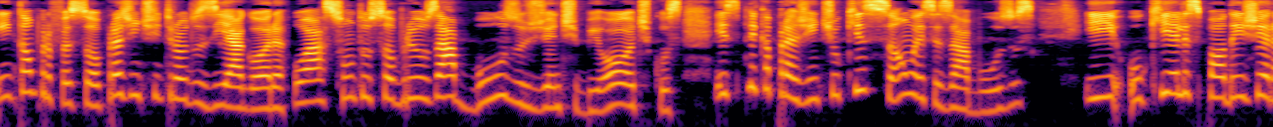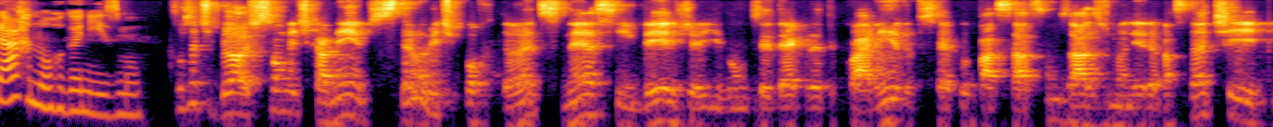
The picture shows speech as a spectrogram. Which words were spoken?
Então, professor, para a gente introduzir agora o assunto sobre os abusos de antibióticos, explica para a gente o que são esses abusos e o que eles podem gerar no organismo. Os antibióticos são medicamentos extremamente importantes, né? Assim, desde aí, vamos dizer, década de 40 do século passado, são usados de maneira bastante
